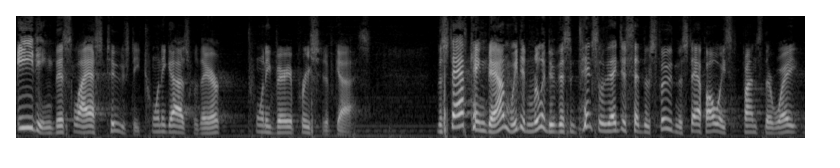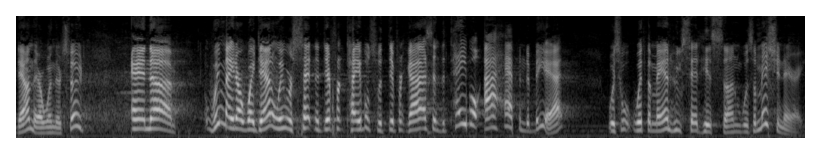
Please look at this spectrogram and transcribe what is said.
eating this last Tuesday. 20 guys were there, 20 very appreciative guys. The staff came down. We didn't really do this intentionally. They just said there's food, and the staff always finds their way down there when there's food. And uh, we made our way down, and we were sitting at different tables with different guys. And the table I happened to be at was with a man who said his son was a missionary.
